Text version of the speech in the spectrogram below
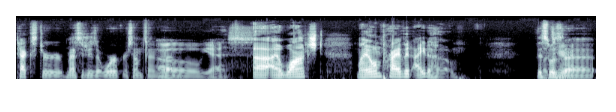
text or messages at work or something. but, Oh yes. uh, I watched my own private Idaho. This Let's was a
